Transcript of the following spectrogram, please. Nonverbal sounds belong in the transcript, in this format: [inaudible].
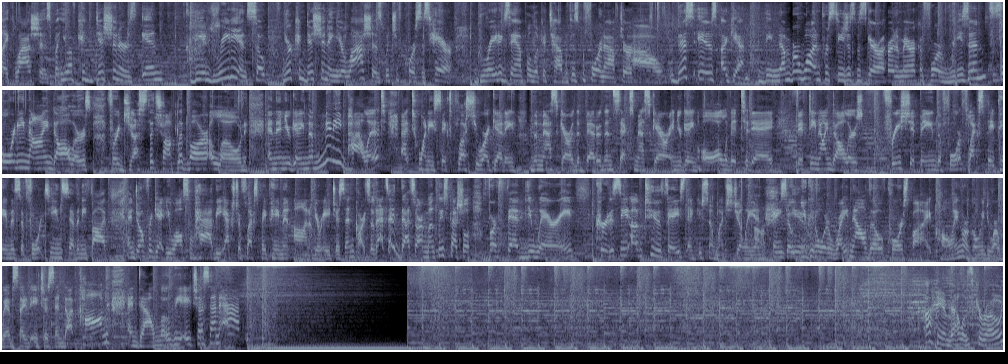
like lashes, but you have conditioners in the ingredients. So you're conditioning your lashes, which of course is hair. Great example, look at Tabitha's before and after. Wow. This is, again, the number one prestigious mascara in America for a reason. $49 for just the chocolate bar alone. And then you're getting the mini palette at 26 plus you are getting the mascara, the Better Than Sex mascara, and you're getting all of it today. $59, free shipping, the four flex pay payments of $14.75. And don't forget, you also have the extra flex pay payment on your HSN card. So that's it. That's our monthly special for February, courtesy of Too Faced. Thank you so much, Jillian. Oh, thank so you. you can order right now, though, of course, by calling or going to our website at hsn.com and download the HSN app. Am Alyce Caron,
